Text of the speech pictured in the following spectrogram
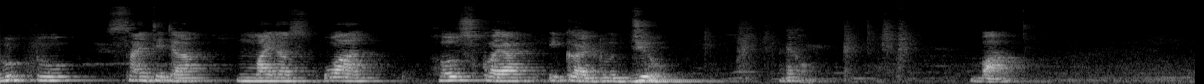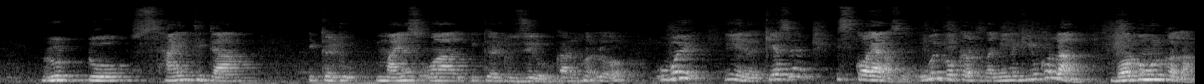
root two sine theta minus one whole square equal to zero দেখো, বা root two sine theta equal to minus one equal to zero কারণ হলো, উভয় ইয়ে কি আছে? স্কয়ার আছে। উভয় পক্ষে অর্থাৎ আমি কি করলাম? বর্গমূল করলাম।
